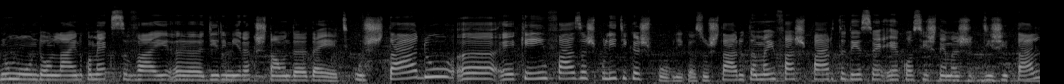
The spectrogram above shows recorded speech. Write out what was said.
No mundo online, como é que se vai uh, dirimir a questão da, da ética? O Estado uh, é quem faz as políticas públicas. O Estado também faz parte desse ecossistema digital,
